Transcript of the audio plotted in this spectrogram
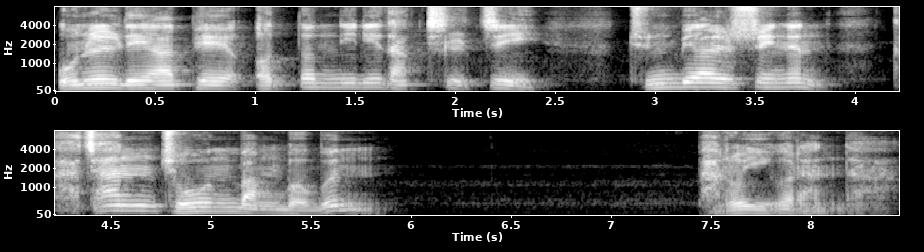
오늘 내 앞에 어떤 일이 닥칠지 준비할 수 있는 가장 좋은 방법은 바로 이거란다.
